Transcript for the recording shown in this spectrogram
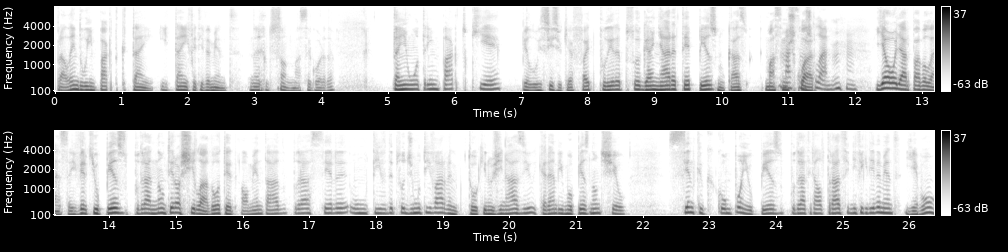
para além do impacto que tem e tem efetivamente na redução de massa gorda, tem um outro impacto que é, pelo exercício que é feito, poder a pessoa ganhar até peso, no caso, massa, Massa muscular. muscular. uhum. E ao olhar para a balança e ver que o peso poderá não ter oscilado ou ter aumentado, poderá ser eh, um motivo da pessoa desmotivar. Estou aqui no ginásio e caramba, e o meu peso não desceu. Sendo que o que compõe o peso poderá ter alterado significativamente. E é bom,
